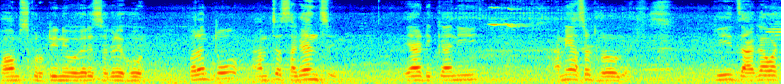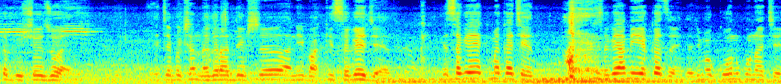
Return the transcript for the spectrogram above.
फॉर्म स्क्रुटिनी वगैरे सगळे होऊन. परंतु आमच्या सगळ्यांचे या ठिकाणी आम्ही असं ठरवलं की जागा वाटप विषय जो आहे याच्यापेक्षा नगराध्यक्ष आणि बाकी सगळे जे आहेत हे सगळे एकमेकाचे आहेत. सगळे आम्ही एकच आहे. त्याच्यामुळे कोण कुणाचे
